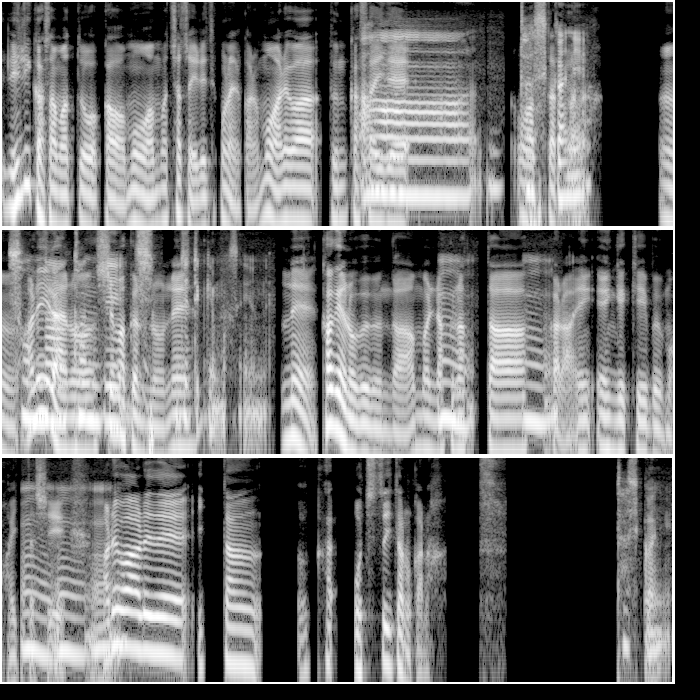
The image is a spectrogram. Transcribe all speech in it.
リリカ様とかはもうあんまちゃちゃ入れてこないのかな。もうあれは文化祭で終わったのか確かになうん、あれ以来あの島君のね出てきませんよね。ね影の部分があんまりなくなったから、えん演劇部も入ったし、うんうんうんあれはあれで一旦か落ち着いたのかな。確かに。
